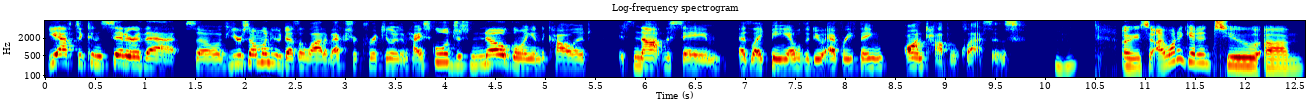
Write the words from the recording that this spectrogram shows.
you have to consider that. So if you're someone who does a lot of extracurriculars in high school, just know going into college, it's not the same as like being able to do everything on top of classes. Mm-hmm. Okay, so I want to get into um,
